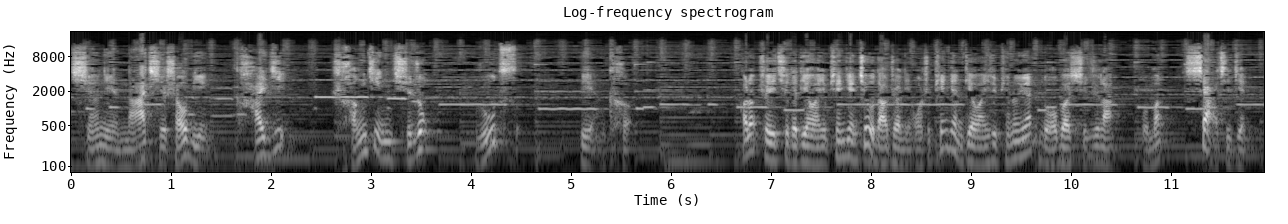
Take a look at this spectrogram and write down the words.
请你拿起手柄，开机，沉浸其中，如此便可。好了，这一期的电玩游戏偏见就到这里，我是偏见电玩游戏评论员萝卜喜之郎，我们下期见。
